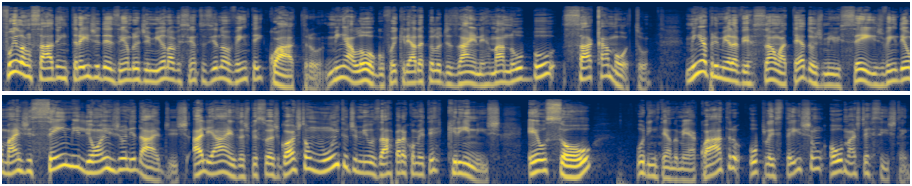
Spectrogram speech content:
Fui lançado em 3 de dezembro de 1994. Minha logo foi criada pelo designer Manubu Sakamoto. Minha primeira versão, até 2006, vendeu mais de 100 milhões de unidades. Aliás, as pessoas gostam muito de me usar para cometer crimes. Eu sou o Nintendo 64, o PlayStation ou o Master System.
